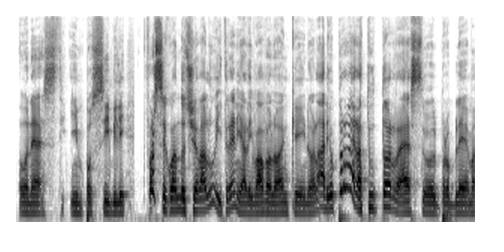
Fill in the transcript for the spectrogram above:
onesti, impossibili. Forse quando c'era lui i treni arrivavano anche in orario, però era tutto il resto il problema.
